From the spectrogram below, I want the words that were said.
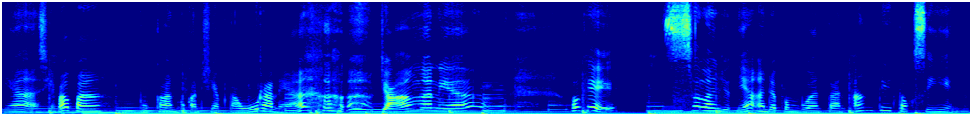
Ya, siap apa? Bukan bukan siap tawuran ya. Jangan ya. Oke, selanjutnya ada pembuatan antitoksin.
